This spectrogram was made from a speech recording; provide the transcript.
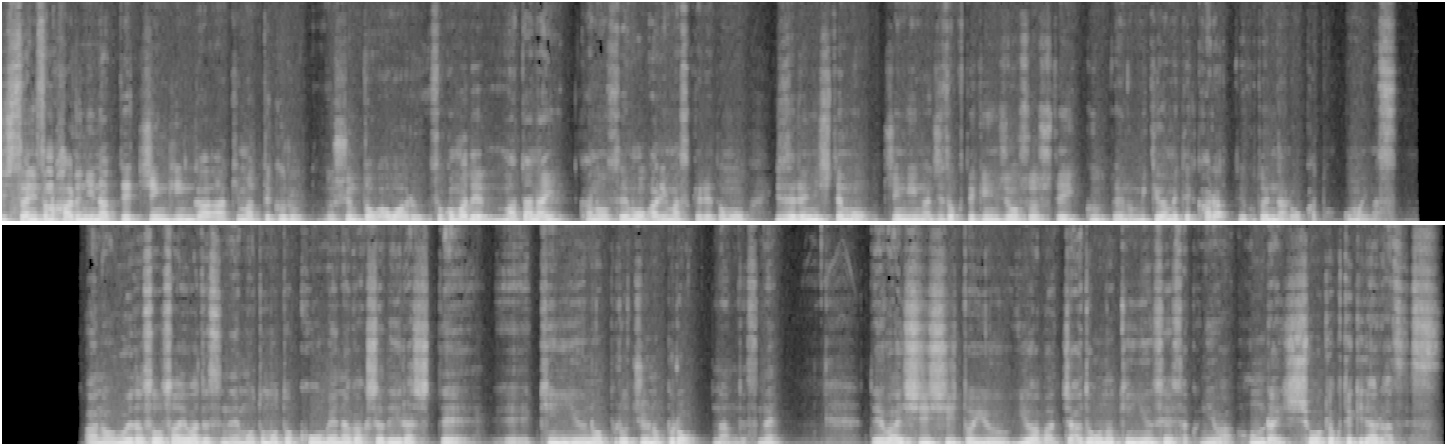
実際にその春になって賃金が決まってくる春闘が終わるそこまで待たない可能性もありますけれどもいずれにしても賃金が持続的に上昇していくというのを見極めてからということになろうかと思います。あの上田総裁はですねもともと高名な学者でいらして、えー、金融のプロ中のプロなんですね。で YCC といういわば邪道の金融政策には本来消極的であるはずです。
